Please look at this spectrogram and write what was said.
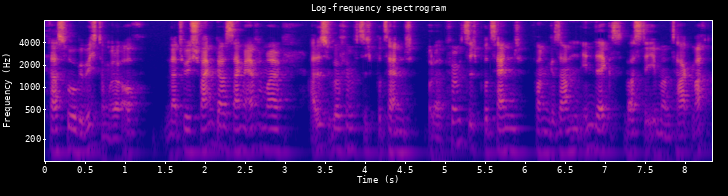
krass hohe Gewichtung. Oder auch natürlich schwankt das, sagen wir einfach mal, alles über 50 Prozent oder 50 Prozent vom gesamten Index, was der eben am Tag macht,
